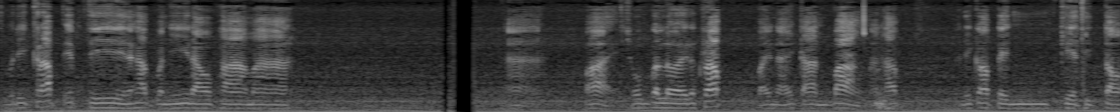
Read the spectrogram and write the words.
สวัสดีครับ FT นะครับ วันนี้เราพามาไปชมกันเลยนะครับ ไปไหนกันบ้างนะครับ อันนี้ก็เป็นเขตติดต่อ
